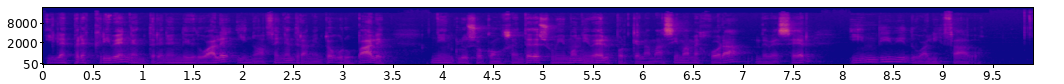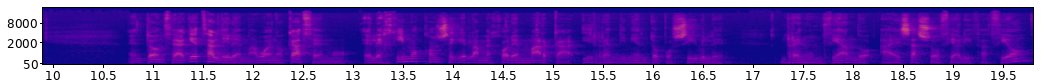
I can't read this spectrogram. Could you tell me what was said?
y les prescriben entrenos individuales y no hacen entrenamientos grupales, ni incluso con gente de su mismo nivel, porque la máxima mejora debe ser individualizado. Entonces, aquí está el dilema. Bueno, ¿qué hacemos? ¿Elegimos conseguir las mejores marcas y rendimiento posible renunciando a esa socialización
